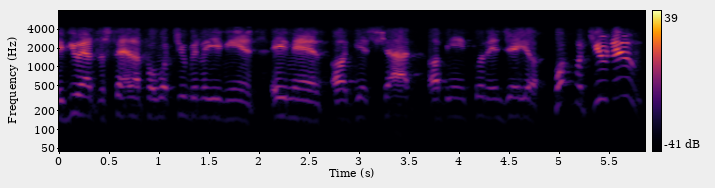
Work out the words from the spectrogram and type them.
if you had to stand up for what you believe in, amen, or get shot or being put in jail, what would you do?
